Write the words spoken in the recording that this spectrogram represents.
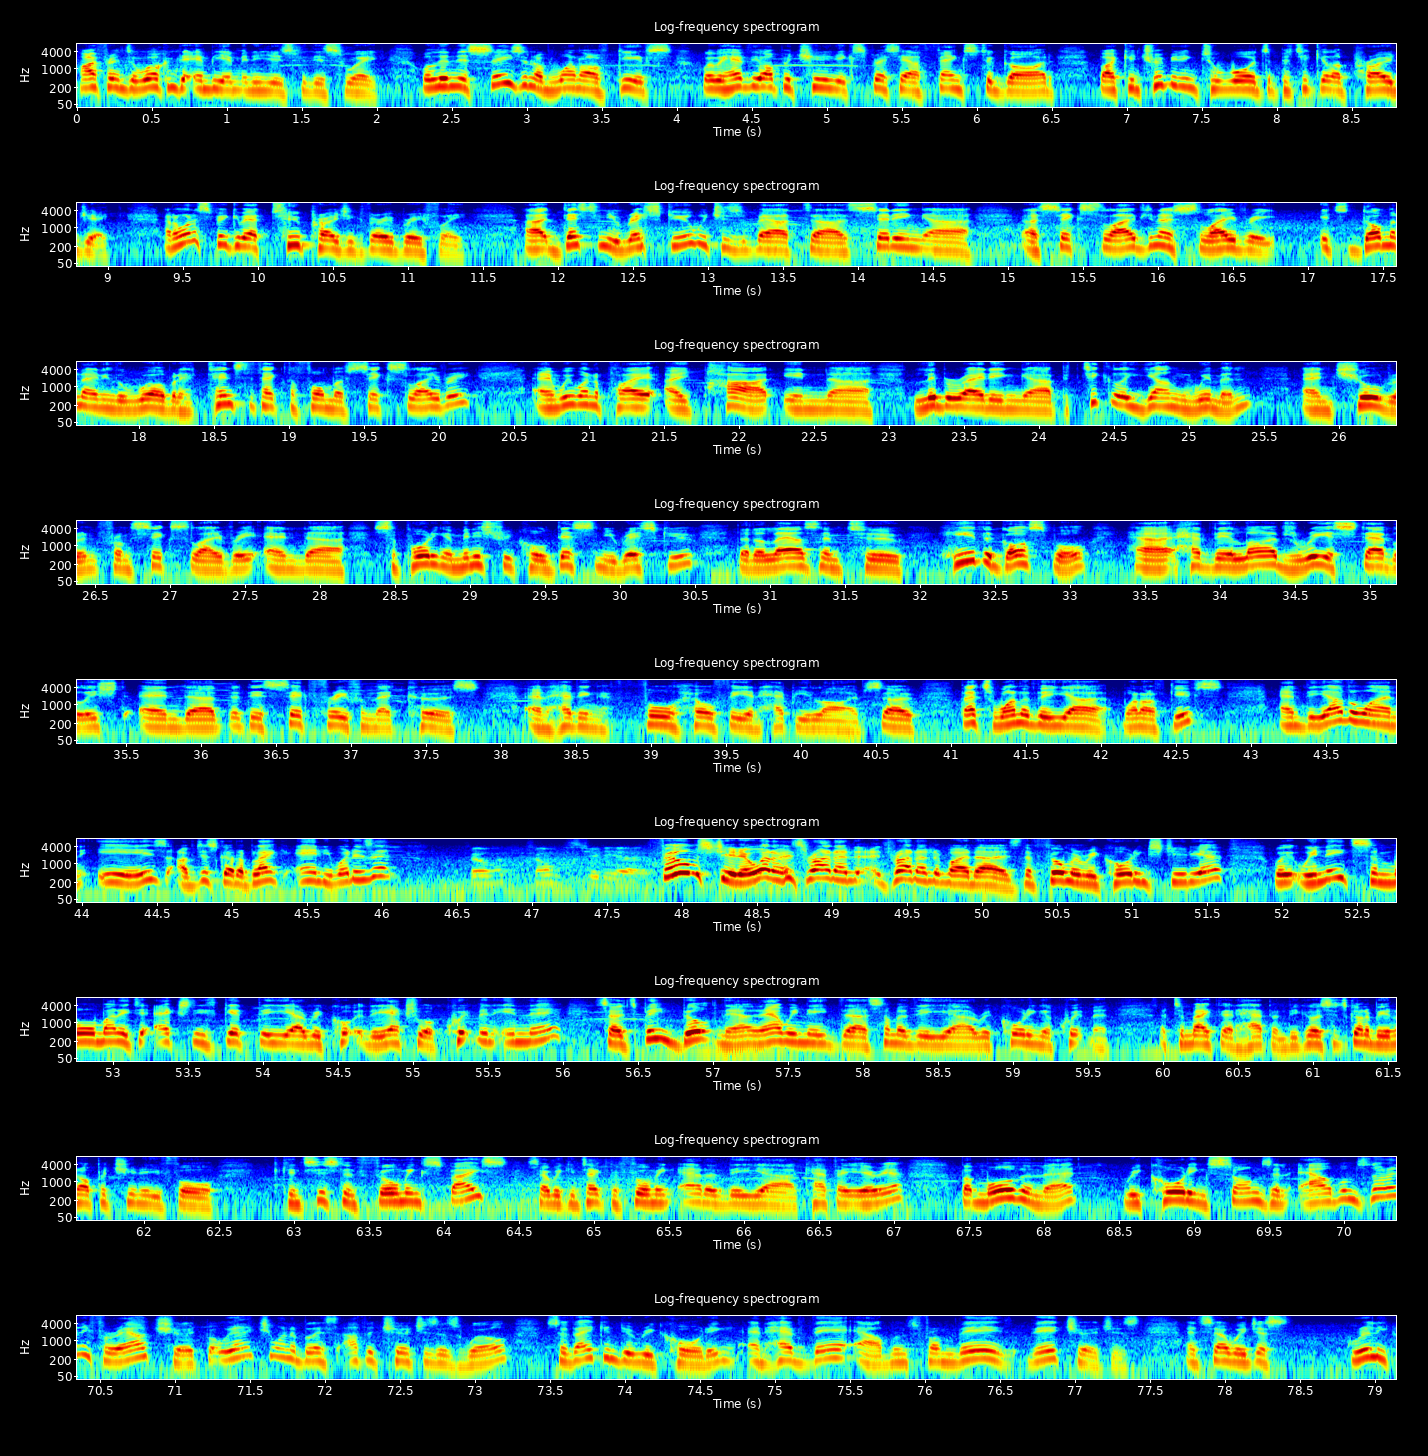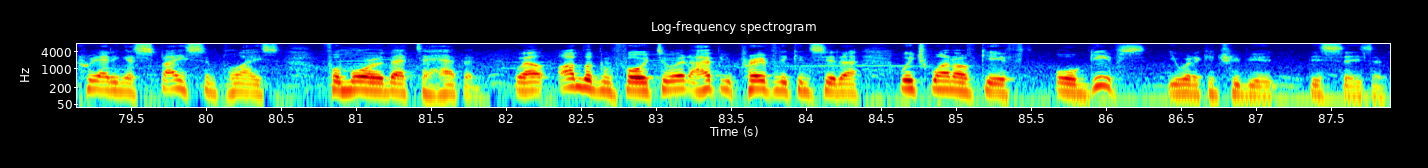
Hi, friends, and welcome to MBM Mini News for this week. Well, in this season of one off gifts, where we have the opportunity to express our thanks to God by contributing towards a particular project. And I want to speak about two projects very briefly. Uh, Destiny Rescue, which is about uh, setting uh, uh sex slaves. You know, slavery it's dominating the world, but it tends to take the form of sex slavery. And we want to play a part in uh, liberating uh, particularly young women and children from sex slavery and uh, supporting a ministry called Destiny Rescue that allows them to hear the gospel, uh, have their lives re-established and uh, that they're set free from that curse and having full, healthy and happy lives. So that's one of the uh, one-off gifts. And the other one is, I've just got a blank. Andy, what is it? Film, studio. Film studio. What? It's right under. It's right under my nose. The film and recording studio. We, we need some more money to actually get the uh, record, the actual equipment in there. So it's been built now. Now we need uh, some of the uh, recording equipment uh, to make that happen because it's going to be an opportunity for consistent filming space so we can take the filming out of the uh, cafe area. But more than that, recording songs and albums, not only for our church, but we actually want to bless other churches as well so they can do recording and have their albums from their, their churches. And so we're just really creating a space and place for more of that to happen. Well, I'm looking forward to it. I hope you prayerfully consider which one off gift or gifts you want to contribute this season.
